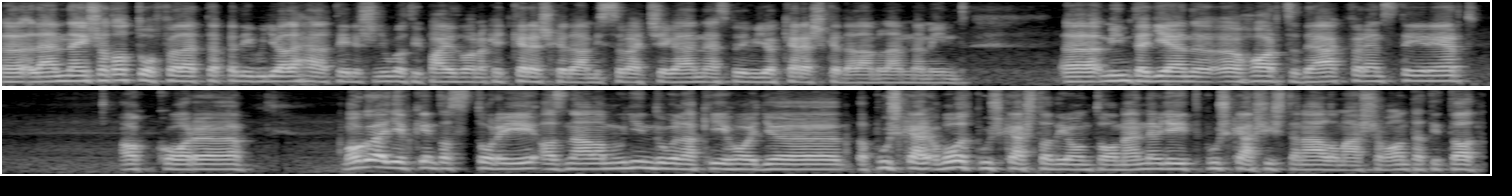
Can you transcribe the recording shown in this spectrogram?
lenne, és hát attól felette pedig ugye a Leheltér és a Nyugati Pályaudvarnak egy kereskedelmi szövetsége lenne, ez pedig ugye a kereskedelem lenne, mint, mint egy ilyen harc a Deák Ferenc térért akkor maga egyébként a sztori az nálam úgy indulna ki, hogy a, Puskás, a volt Puskás stadiontól menne, ugye itt Puskás Isten állomása van, tehát itt a,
